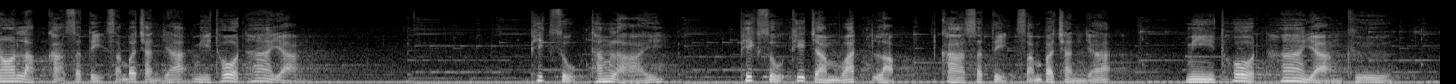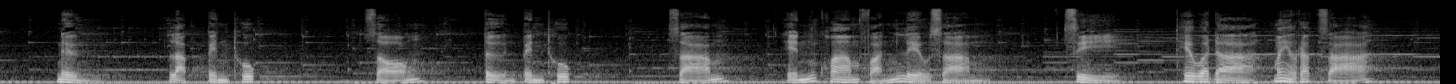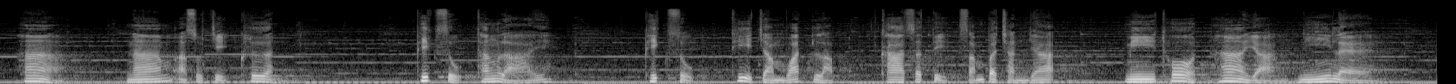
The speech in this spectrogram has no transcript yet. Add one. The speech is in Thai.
นอนหลับขาดสติสัมปชัญญะมีโทษห้าอย่าง ภิกษุทั้งหลาย ภิกษุที่จำวัดหลับขาดสติสัมปชัญญะ มีโทษห้าอย่างคือ 1. หลับเป็นทุกข์ 2. ตื่นเป็นทุกข์ 3. เห็นความฝันเลวทราม 4. เทวดาไม่รักษา 5. น้ำอสุจิเคลื่อน ภิกษุทั้งหลาย ภิกษุที่จำวัดหลับคาสติสัมปชัญญะ มีโทษห้าอย่างนี้แหละ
